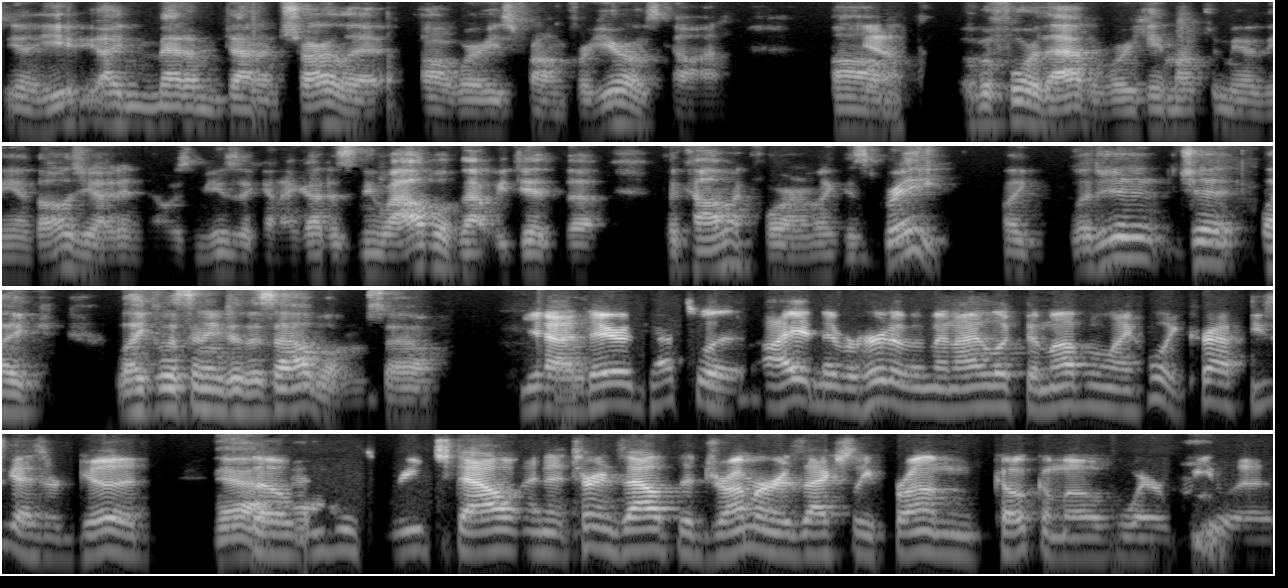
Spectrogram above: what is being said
You know, he I met him down in Charlotte, uh, where he's from, for Heroes Con. Um, yeah. But before that, before he came up to me with the anthology, I didn't know his music, and I got his new album that we did the the comic for, and I'm like, it's great, like legit, legit like like listening to this album. So yeah, there that's what I had never heard of them, and I looked them up. and I'm like, holy crap, these guys are good. Yeah. So yeah. we just reached out, and it turns out the drummer is actually from Kokomo, where we hmm. live.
